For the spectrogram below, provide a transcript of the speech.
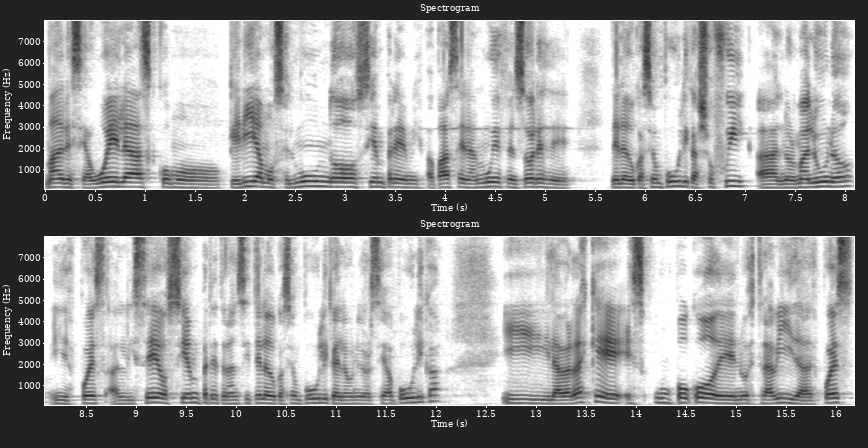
madres y abuelas, cómo queríamos el mundo. Siempre mis papás eran muy defensores de, la educación pública. Yo fui al Normal 1 y después al liceo. Siempre transité la educación pública y la universidad pública. Y la verdad es que es un poco de nuestra vida. Después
